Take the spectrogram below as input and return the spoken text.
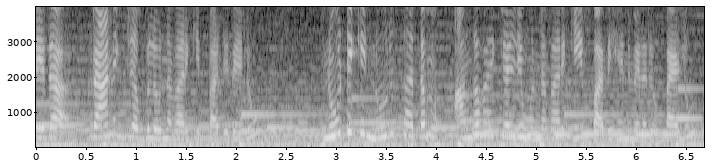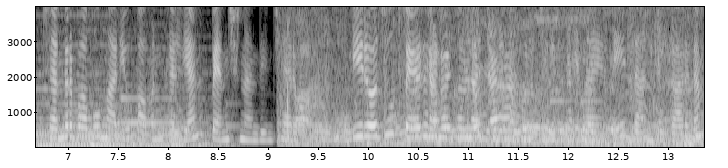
లేదా క్రానిక్ జబ్బులు ఉన్న వారికి పదివేలు నూటికి నూరు శాతం అంగవైకల్యం ఉన్న వారికి పదిహేను వేల రూపాయలు చంద్రబాబు మరియు పవన్ కళ్యాణ్ పెన్షన్ అందించారు. ఈ రోజు పేదల ముఖంలో చిరునవ్వులు చిరుస్తున్నాయంటే దానికి కారణం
